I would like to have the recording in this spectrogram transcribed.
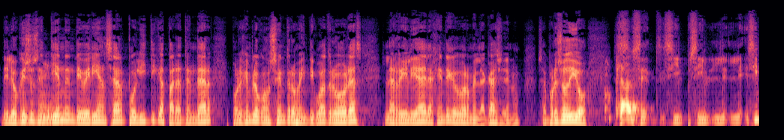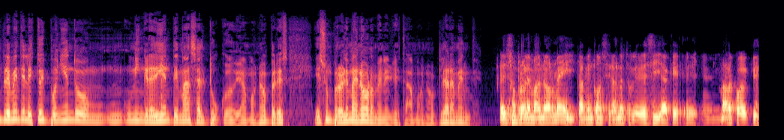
de lo que ellos entienden deberían ser políticas para atender, por ejemplo, con centros 24 horas, la realidad de la gente que duerme en la calle, ¿no? O sea, por eso digo, si, simplemente le estoy poniendo un, ingrediente más al tuco, digamos, ¿no? Pero es, es un problema enorme en el que estamos, ¿no? Claramente. Es un problema enorme y también considerando esto que decía, que eh, en el marco de que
